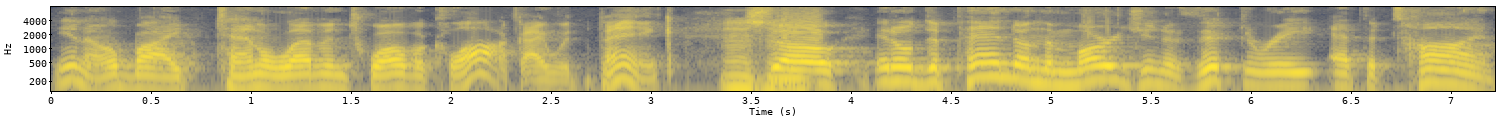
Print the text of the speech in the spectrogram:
you know, by 10, 11, 12 o'clock, I would think. So it'll depend on the margin of victory at the time.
